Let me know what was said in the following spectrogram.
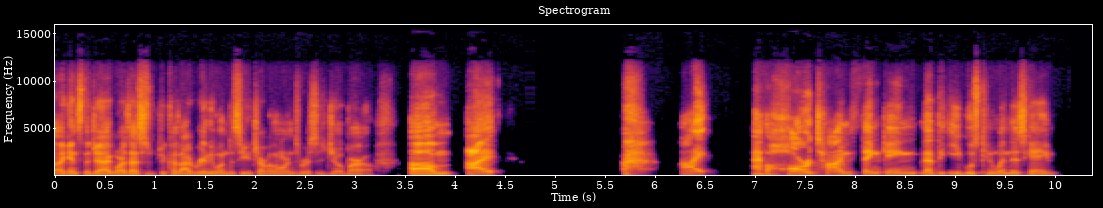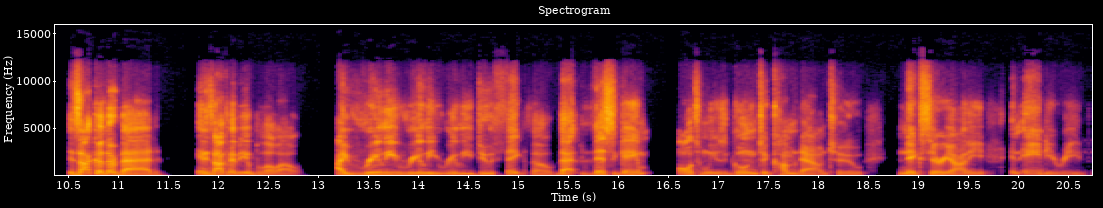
uh, against the Jaguars. That's just because I really wanted to see Trevor Lawrence versus Joe Burrow. Um, I I have a hard time thinking that the Eagles can win this game. It's not because they're bad, and it's not going to be a blowout. I really, really, really do think though that this game ultimately is going to come down to Nick Sirianni and Andy Reid.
